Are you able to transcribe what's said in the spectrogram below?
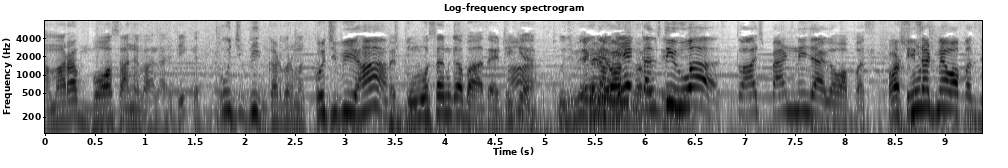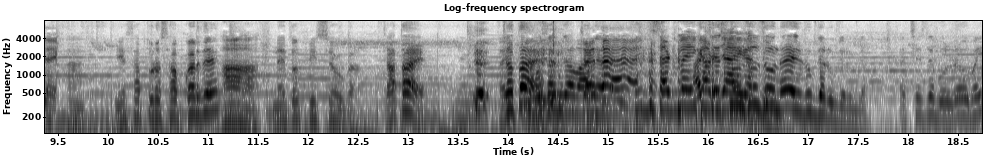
हमारा बॉस आने वाला है ठीक है? कुछ भी गड़बड़ मत कुछ भी हाँ। प्रमोशन का बात है ठीक है? हाँ। कुछ भी एक। गलती हुआ तो आज पैंट नहीं जाएगा वापस। और टी शर्ट में वापस जाएगा हाँ। ये सब पूरा साफ़ कर दे। हाँ हाँ। नहीं तो फिर से होगा। चाहता है? चाहता है? चाहता है? है शर्ट में ही अच्छा कट सुन जाएगा सुन। सुन रुक जा रुक जा रुक जा। अच्छे से बोल रहे हो भाई।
